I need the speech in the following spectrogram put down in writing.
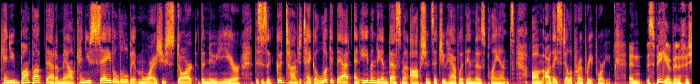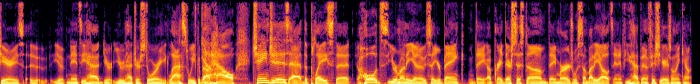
Can you bump up that amount? Can you save a little bit more as you start the new year? This is a good time to take a look at that and even the investment options that you have within those plans. Um, are they still appropriate for you? And speaking of beneficiaries, uh, you know, Nancy had your you had your story last week about Yeah. how changes at the place that holds your money, you know, say your bank, they upgrade their system, they merge with somebody else, and if you had beneficiaries on the account,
